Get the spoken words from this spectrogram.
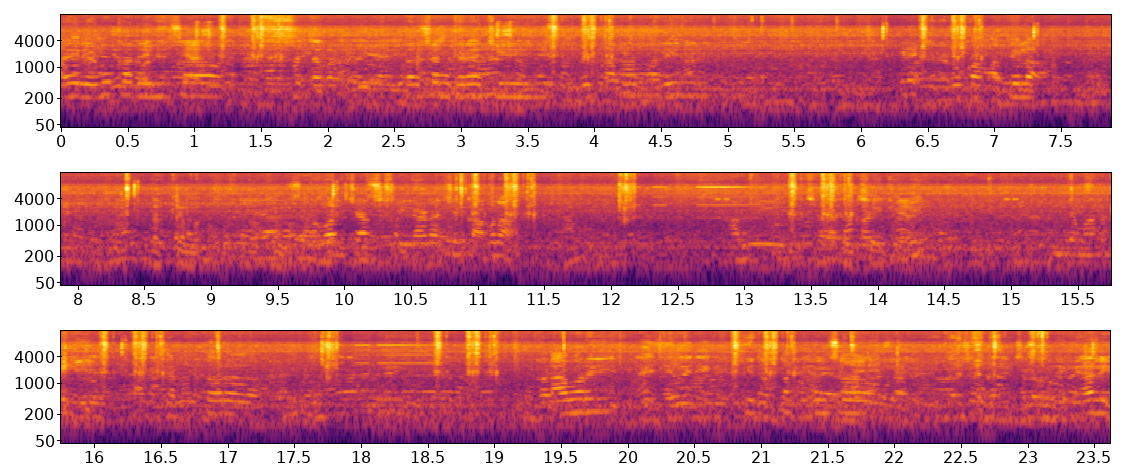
आई रेणुका देवीचं दर्शन घेण्याची संधी प्राप्त झाली. रेणुका मातेला सर्वांच्याच कल्याणाची कामना आम्ही त्या ठिकाणी केली. त्यानंतर गडावरही की दत्तप्रभूंचं दर्शन काही संधी मिळाली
